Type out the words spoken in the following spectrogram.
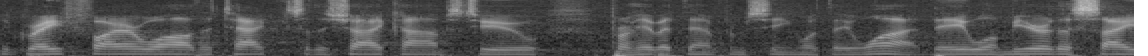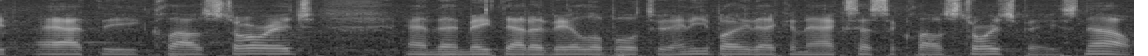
the great firewall, the tactics of the Chi-Coms to prohibit them from seeing what they want. They will mirror the site at the cloud storage and then make that available to anybody that can access the cloud storage space. Now,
